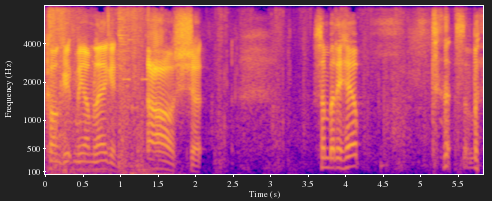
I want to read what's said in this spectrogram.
can't get me, I'm lagging. Oh shit. Somebody help. Somebody.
